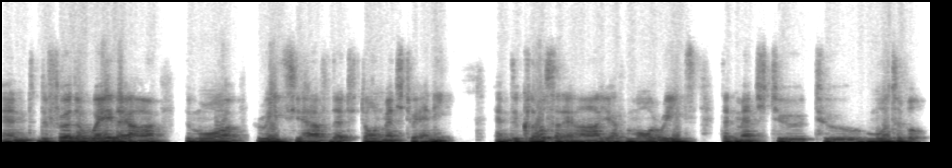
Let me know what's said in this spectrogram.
And the further away they are, the more reads you have that don't match to any. And the closer they are, you have more reads that match to to multiple.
